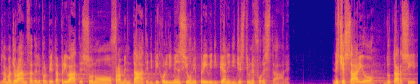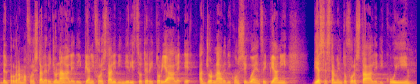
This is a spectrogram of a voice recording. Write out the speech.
La maggioranza delle proprietà private sono frammentate, di piccole dimensioni, privi di piani di gestione forestale. Necessario dotarsi del programma forestale regionale, dei piani forestali di indirizzo territoriale e aggiornare di conseguenza i piani di assestamento forestale di cui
